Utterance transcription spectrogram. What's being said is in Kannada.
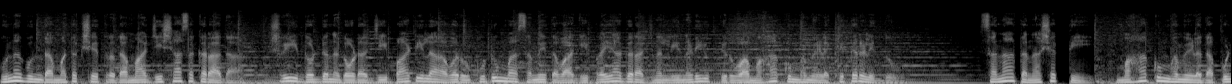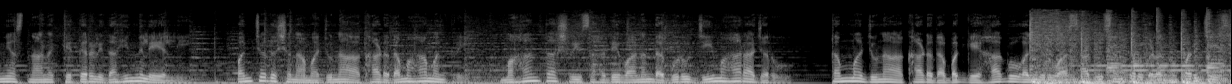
ಹುನಗುಂದ ಮತಕ್ಷೇತ್ರದ ಮಾಜಿ ಶಾಸಕರಾದ ಶ್ರೀ ದೊಡ್ಡನಗೌಡ ಜಿ ಪಾಟೀಲ ಅವರು ಕುಟುಂಬ ಸಮೇತವಾಗಿ ಪ್ರಯಾಗರಾಜ್ನಲ್ಲಿ ನಡೆಯುತ್ತಿರುವ ಮಹಾಕುಂಭಮೇಳಕ್ಕೆ ತೆರಳಿದ್ದು, ಸನಾತನ ಶಕ್ತಿ ಮಹಾಕುಂಭಮೇಳದ ಪುಣ್ಯ ಸ್ನಾನಕ್ಕೆ ತೆರಳಿದ ಹಿನ್ನೆಲೆಯಲ್ಲಿ ಪಂಚದಶನಾಮ ಜುನಾ ಅಖಾಡದ ಮಹಾಮಂತ್ರಿ ಮಹಾಂತ ಶ್ರೀ ಸಹದೇವಾನಂದ ಗುರುಜಿ ಮಹಾರಾಜರು ತಮ್ಮ ಜುನಾ ಅಖಾಡದ ಬಗ್ಗೆ ಹಾಗೂ ಅಲ್ಲಿರುವ ಸಾಧು ಸಂತರುಗಳನ್ನು ಪರಿಚಯಿಸಿದರು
